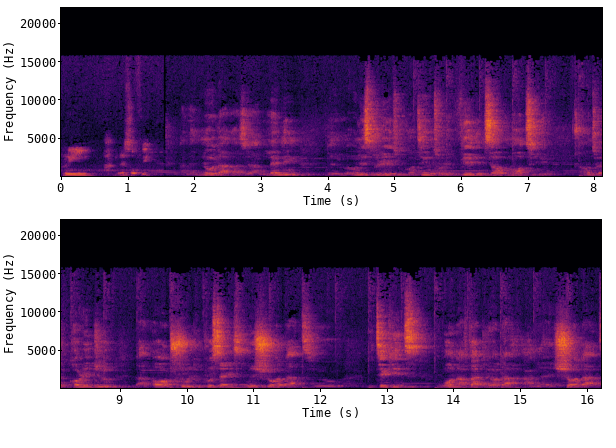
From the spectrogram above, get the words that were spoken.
praying, and the rest of it. And I know that as you are learning, the Holy Spirit will continue to reveal Himself more to you. I want to encourage you that all through the process, make sure that you, you take it one after the other and ensure that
